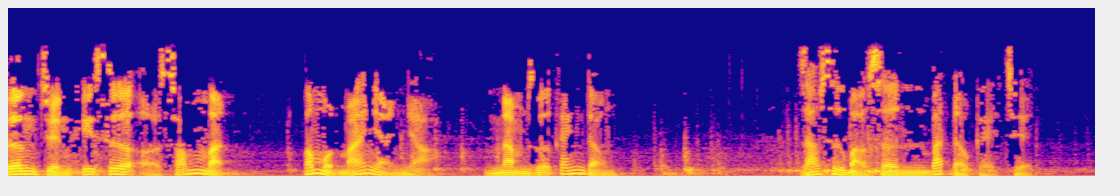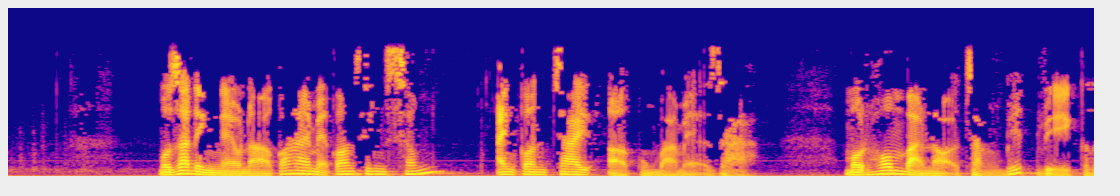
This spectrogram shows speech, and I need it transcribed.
Tương truyền khi xưa ở xóm Mận, có một mái nhà nhỏ nằm giữa cánh đồng. Giáo sư Bảo Sơn bắt đầu kể chuyện. Một gia đình nghèo nào có hai mẹ con sinh sống, anh con trai ở cùng bà mẹ già. Một hôm bà nọ chẳng biết vì cớ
